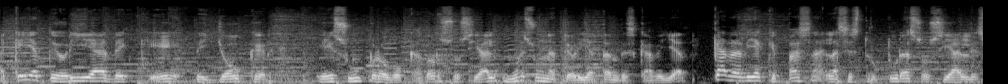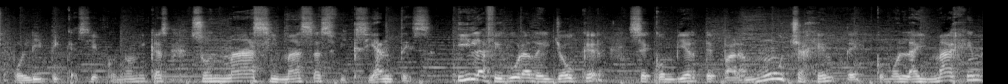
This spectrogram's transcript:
Aquella teoría de que The Joker es un provocador social no es una teoría tan descabellada. Cada día que pasa, las estructuras sociales, políticas y económicas son más y más asfixiantes. Y la figura del Joker se convierte para mucha gente como la imagen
